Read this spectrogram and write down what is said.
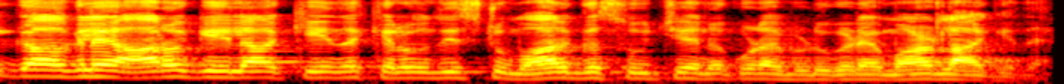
ಈಗಾಗಲೇ ಆರೋಗ್ಯ ಇಲಾಖೆಯಿಂದ ಕೆಲವೊಂದಿಷ್ಟು ಮಾರ್ಗಸೂಚಿಯನ್ನು ಕೂಡ ಬಿಡುಗಡೆ ಮಾಡಲಾಗಿದೆ.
